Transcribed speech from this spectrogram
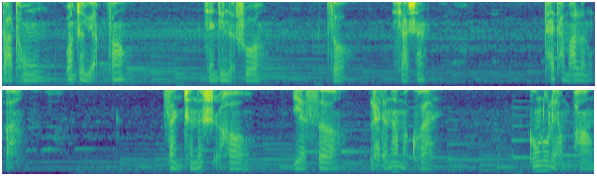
大同。望着远方，坚定地说：“走，下山。太他妈冷了。”返程的时候，夜色来得那么快，公路两旁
